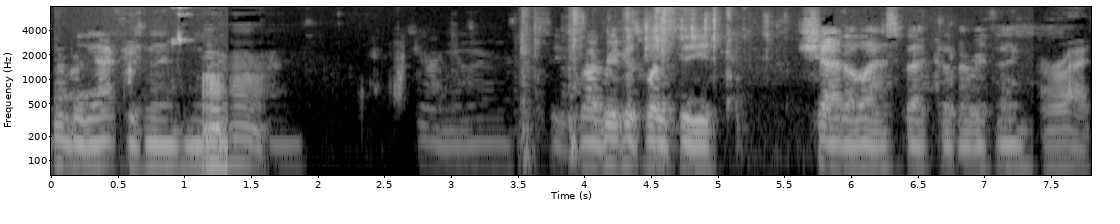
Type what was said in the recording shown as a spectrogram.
remember the actor's name. Mhm. Jeremy Irons. Rodriguez was the shadow aspect of everything. Right.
